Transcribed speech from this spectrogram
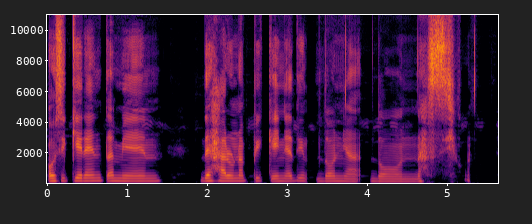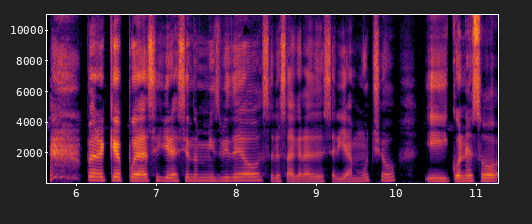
O si quieren también dejar una pequeña doña- donación para que pueda seguir haciendo mis videos, les agradecería mucho. Y con eso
